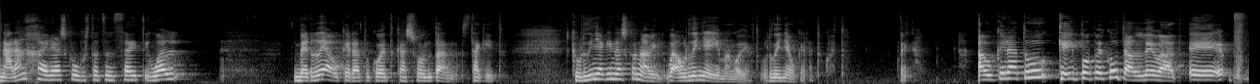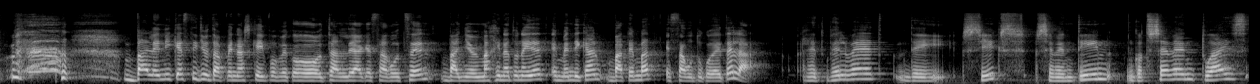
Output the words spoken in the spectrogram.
naranja ere asko gustatzen zait, igual berde aukeratukoet kasu hontan, ez dakit. Eske urdinakin asko nabil, ba, urdinai emango diot, urdina aukeratukoet. Venga. Aukeratu K-popeko talde bat. E, Bale, nik ez ditut apenas K-popeko taldeak ezagutzen, baina imaginatu nahi dut, hemendikan baten bat ezagutuko detela. Red Velvet, Day 6, Seventeen, Got Seven, Twice,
